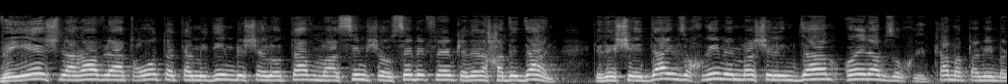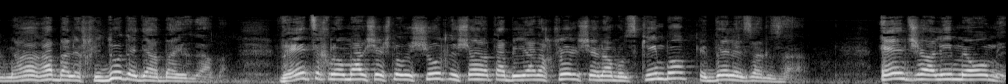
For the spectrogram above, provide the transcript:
ויש לרב להטעות התלמידים בשאלותיו ומעשים שעושה בפניהם כדי לחדדן, כדי שידע אם זוכרים הם מה שלימדם או אינם זוכרים. כמה פעמים בגמרא רבה לחידוד ידי אביי יודע אבא. ואין צריך לומר שיש לו רשות לשאול אותה בעניין אחר שאינם עוסקים בו כדי לזרזר. אין שואלים מעומד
